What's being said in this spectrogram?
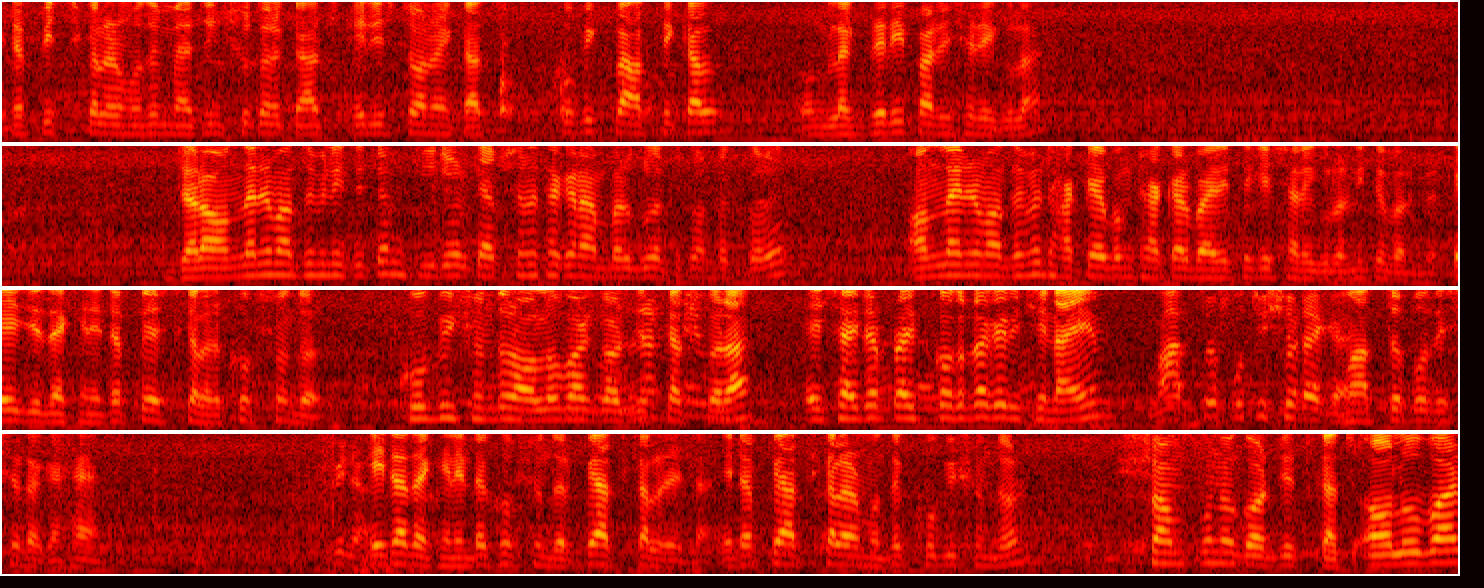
এটা পিচ কালারের মধ্যে ম্যাচিং সুতার কাজ এর স্টোনের কাজ, খুবই ক্লাসিক্যাল এবং লাক্সারি পাটি শাড়িগুলা যারা অনলাইনের মাধ্যমে নিতে চান, ভিডিওর ক্যাপশনে থাকা নাম্বারগুলোতে কন্ট্যাক্ট করে। অনলাইনের মাধ্যমে ঢাকা এবং ঢাকার বাইরে থেকে শাড়িগুলো নিতে পারবেন। এই যে দেখেন এটা পেস্ট কালার খুব সুন্দর। খুবই সুন্দর অল ওভার গর্জেস কাজ করা। এই শাড়িটার প্রাইস কত টাকা দিচ্ছি নাইম? মাত্র পঁচিশশো টাকা। মাত্র পঁচিশশো টাকা হ্যাঁ। এটা দেখেন এটা খুব সুন্দর পেঁয়াজ কালার এটা। এটা পেঁয়াজ কালার মধ্যে খুবই সুন্দর সম্পূর্ণ গর্জেস কাজ। অল ওভার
